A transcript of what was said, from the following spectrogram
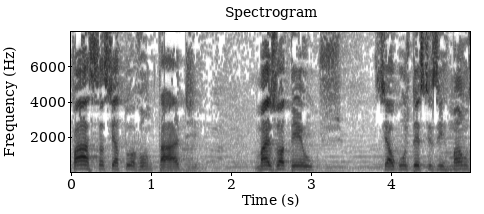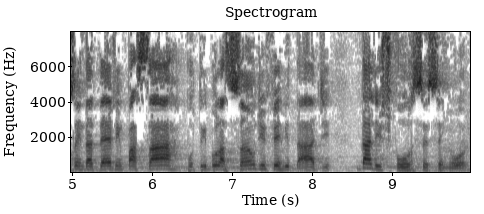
Faça-se a tua vontade. Mas, ó Deus, se alguns desses irmãos ainda devem passar por tribulação de enfermidade, Dá-lhes forças, Senhor,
